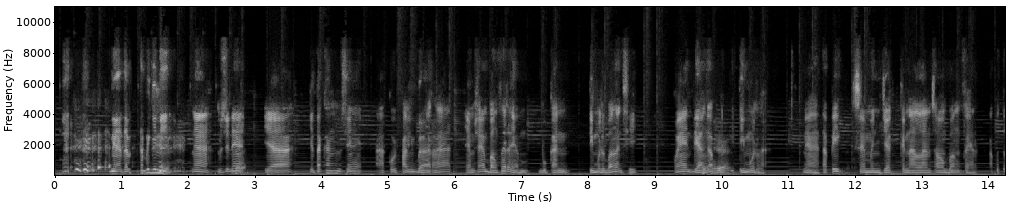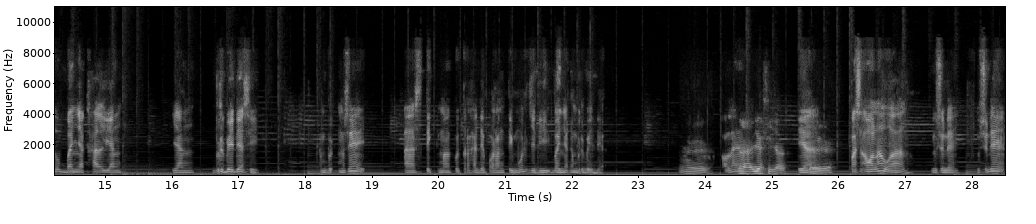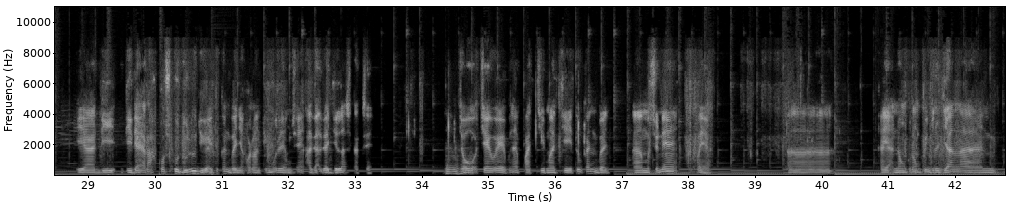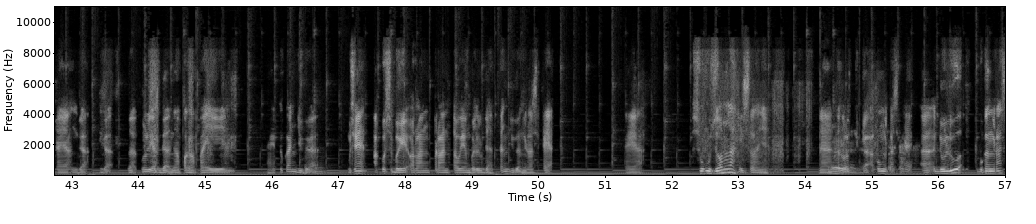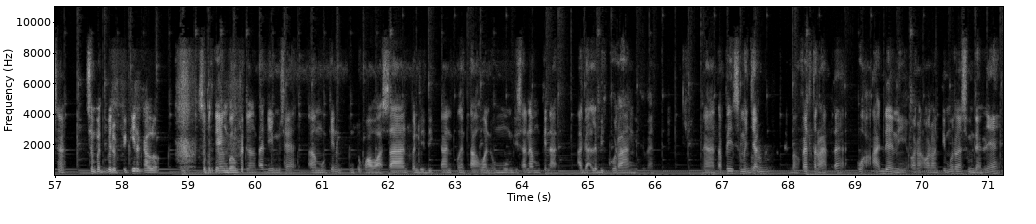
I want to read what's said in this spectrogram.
Nah tapi, tapi gini nah maksudnya ya. kita kan maksudnya aku paling barat ya misalnya bang Fer ya bukan timur banget sih. Pokoknya dianggap yeah. timur lah. Nah tapi semenjak kenalan sama bang Fer aku tuh banyak hal yang yang berbeda sih. Maksudnya uh, stigma aku terhadap orang timur jadi banyak yang berbeda. Soalnya nah, iya sih. Ya. Iya, iya. Pas awal-awal maksudnya maksudnya ya di di daerah kosku dulu juga itu kan banyak orang timur yang maksudnya agak gak jelas kak sih. Hmm. Cowok cewek misalnya paci maci itu kan uh, maksudnya apa ya? Uh, kayak nongkrong pinggir jalan, kayak nggak nggak nggak kuliah, nggak ngapa-ngapain. Nah itu kan juga, hmm. maksudnya aku sebagai orang perantau yang baru datang juga ngerasa kayak kayak suuzon lah istilahnya nah yeah, terus yeah, juga aku ngerasa kayak uh, dulu bukan ngerasa sempat berpikir kalau seperti yang bang bilang tadi misalnya uh, mungkin untuk wawasan pendidikan pengetahuan umum di sana mungkin agak lebih kurang gitu kan nah tapi semenjak hmm. bang Fer ternyata wah ada nih orang-orang timur yang sebenarnya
